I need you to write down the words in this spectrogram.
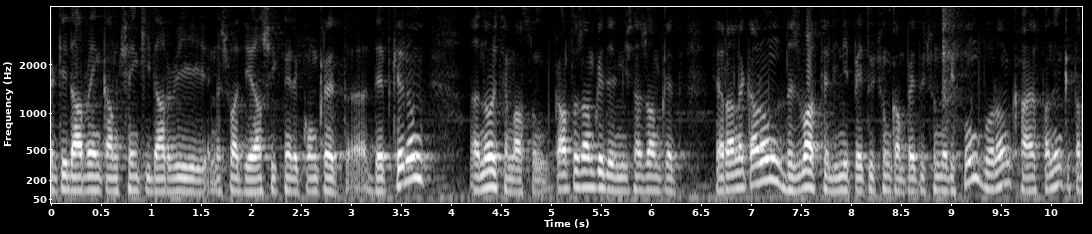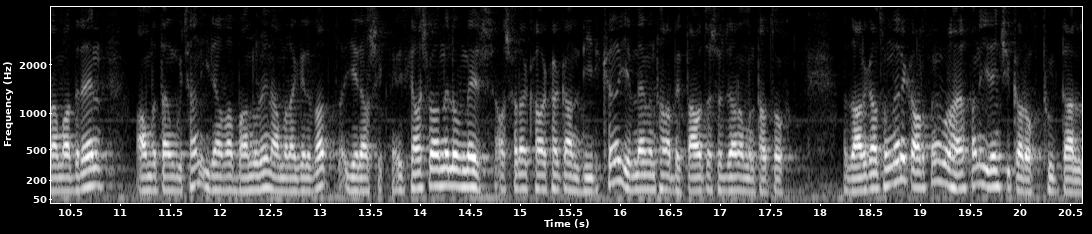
կկիրառվեն կամ չեն կիրառվի նշված երաշխիքները կոնկրետ դեպքերում, նորից եմ ասում, կարտոժամկետ եւ միջնաժամկետ հերանեկարում դժվար թե լինի պետություն կամ պետությունների խումբ, որոնք Հայաստանին կտրամադրեն անվտանգության իրավաբանորեն ամրագրված երաշխիքներ։ Իսկ հաշվի առնելով մեր աշխարհակաղակական դիրքը եւ նաեւ ընդհանրապես տարածաշրջանում ընթացող զարգացումները, կարծում եմ, որ Հայաստանը իրեն չի կարող թույլ տալ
